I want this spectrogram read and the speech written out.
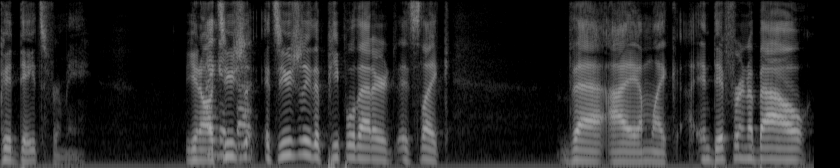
good dates for me. You know, I it's usually that. it's usually the people that are it's like that I am like indifferent about,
